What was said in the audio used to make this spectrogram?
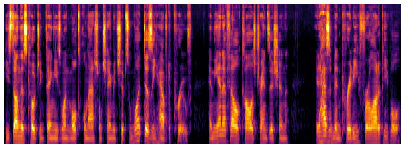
He's done this coaching thing, he's won multiple national championships. What does he have to prove? In the NFL college transition, it hasn't been pretty for a lot of people.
